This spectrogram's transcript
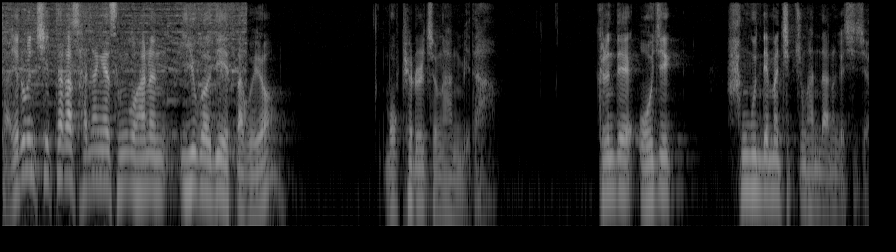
자, 여러분 치타가 사냥에 성공하는 이유가 어디에 있다고요? 목표를 정합니다. 그런데 오직 한 군데만 집중한다는 것이죠.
